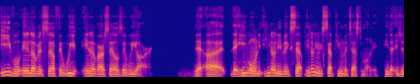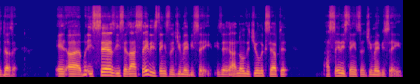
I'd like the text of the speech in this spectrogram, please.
evil in and of itself that we in of ourselves that we are. That uh that he won't he don't even accept he don't even accept human testimony. He he just doesn't. And uh but he says he says I say these things so that you may be saved. He said I know that you'll accept it. I say these things so that you may be saved.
